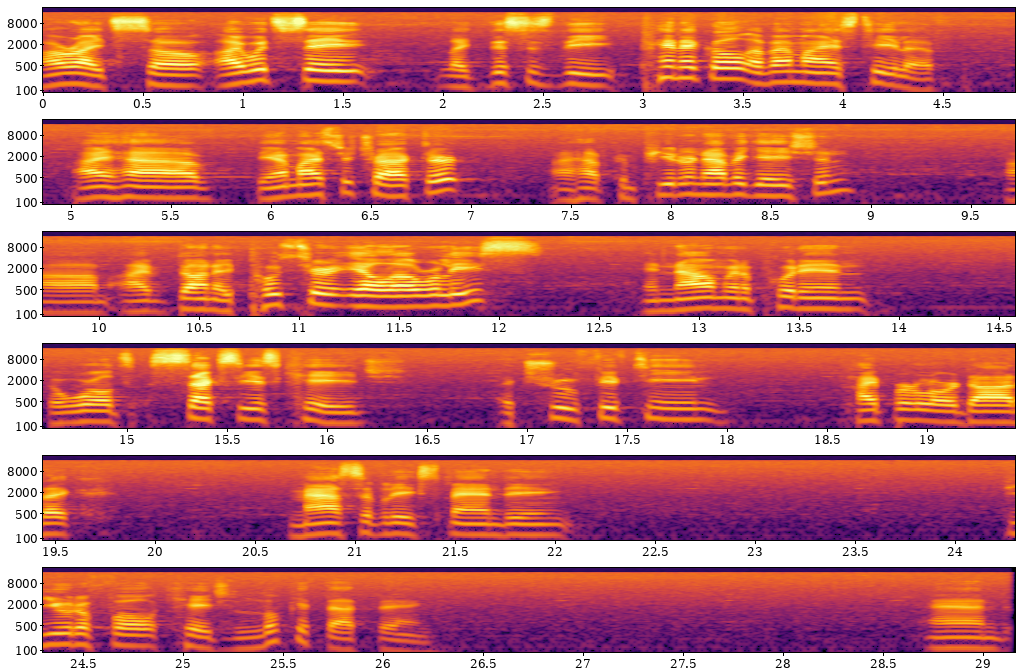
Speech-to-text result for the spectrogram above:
all right. So I would say, like, this is the pinnacle of MIS lift. I have the MIS retractor. I have computer navigation. Um, I've done a posterior ALL release, and now I'm going to put in the world's sexiest cage, a true 15 hyperlordotic, massively expanding, beautiful cage. Look at that thing. And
